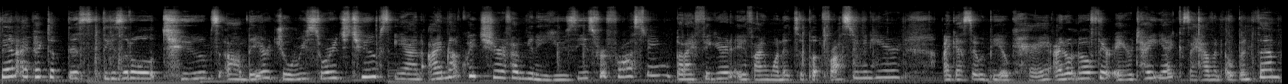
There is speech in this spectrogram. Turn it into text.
Then I picked up this these little tubes. Um, they are jewelry storage tubes and I'm not quite sure if I'm going to use these for frosting, but I figured if I wanted to put frosting in here, I guess it would be okay. I don't know if they're airtight yet because I haven't opened them,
